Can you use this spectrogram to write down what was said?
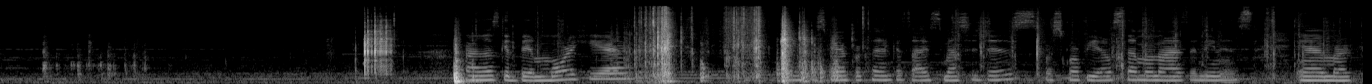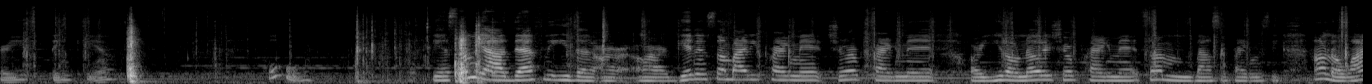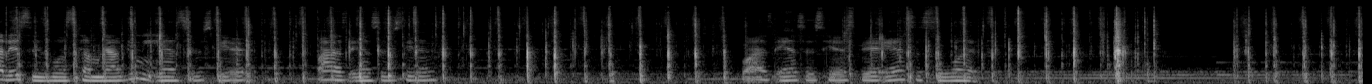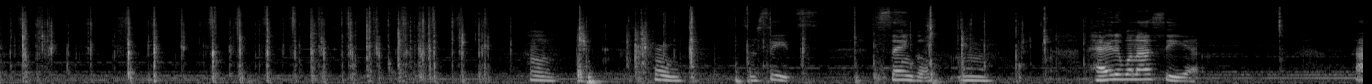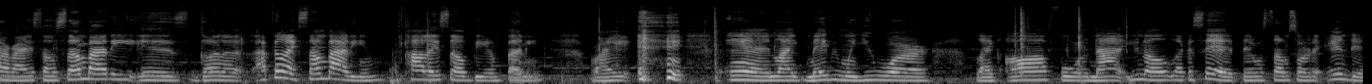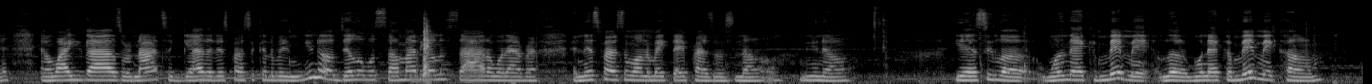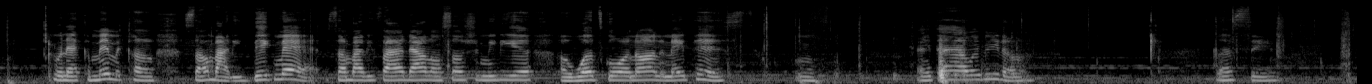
All right, let's get a bit more here. Thank you, Spirit, for clear and concise messages for Scorpio, Sun, Rising, Venus, and Mercury. Thank you. Ooh. Yeah, some of y'all definitely either are, are getting somebody pregnant, you're pregnant, or you don't know that you're pregnant. Something about some pregnancy. I don't know why this is what's coming out. Give me answers, Spirit. Why is answers here? Why is answers here, Spirit? Answers to what? Receipts. Single. Mm. Hate it when I see it. All right, so somebody is gonna, I feel like somebody call themselves being funny, right? and like maybe when you were like off or not, you know, like I said, there was some sort of ending. And while you guys were not together, this person could have been, you know, dealing with somebody on the side or whatever. And this person want to make their presence known, you know. Yeah, see, look, when that commitment, look, when that commitment come, when that commitment come, somebody big mad. Somebody find out on social media of what's going on and they pissed. Mm. Ain't that how it be though? Let's see.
